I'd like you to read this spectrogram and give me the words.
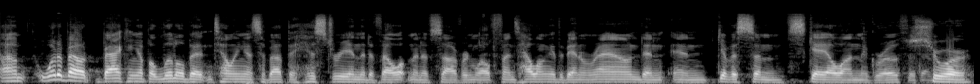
Um, what about backing up a little bit and telling us about the history and the development of sovereign wealth funds? How long have they been around, and, and give us some scale on the growth of them? Sure.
